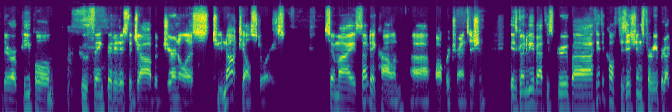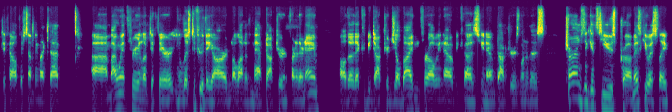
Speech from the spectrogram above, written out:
there are people who think that it is the job of journalists to not tell stories. So, my Sunday column, uh, Awkward Transition, is going to be about this group. Uh, I think they're called Physicians for Reproductive Health or something like that. Um, I went through and looked at their you know, list of who they are, and a lot of them have doctor in front of their name, although that could be Dr. Jill Biden for all we know, because, you know, doctor is one of those terms that gets used promiscuously.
